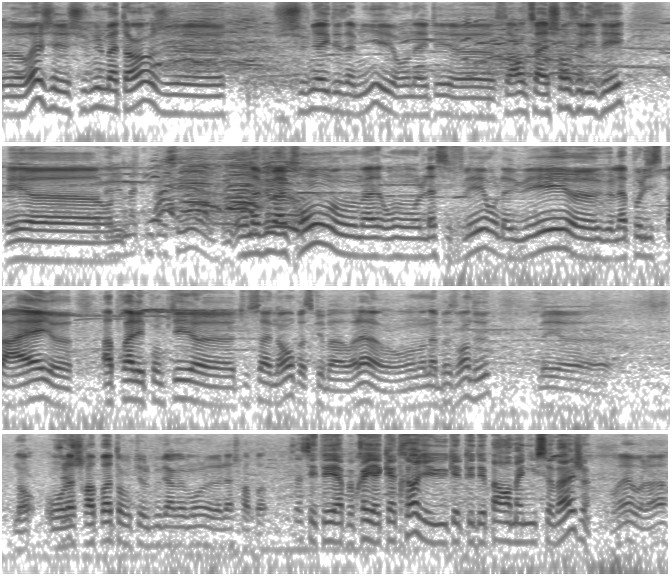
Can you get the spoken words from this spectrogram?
ouais, je suis venu le matin, je, suis venu avec des amis et on a été se rendre sur les Champs-Élysées. Et euh, on, euh, on a vu Macron, on a- on l'a sifflé, on l'a hué, euh, la police pareil. euh, après les pompiers, tout ça non, parce que bah voilà, on en a besoin d'eux. Mais non, on Ça, lâchera pas tant que le gouvernement le lâchera pas. Ça, c'était à peu près il y a 4 heures. Il y a eu quelques départs en manif sauvage. Ouais, voilà.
